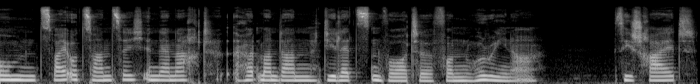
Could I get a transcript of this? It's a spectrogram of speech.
Um 2.20 Uhr in der Nacht hört man dann die letzten Worte von Warina. Sie schreit,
